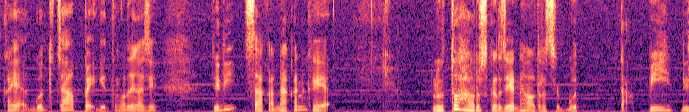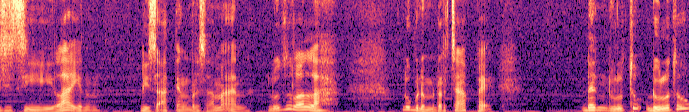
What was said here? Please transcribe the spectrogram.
kayak gue tuh capek gitu ngerti gak sih? Jadi seakan-akan kayak lu tuh harus ngerjain hal tersebut tapi di sisi lain di saat yang bersamaan lu tuh lelah. Lu bener-bener capek. Dan dulu tuh dulu tuh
